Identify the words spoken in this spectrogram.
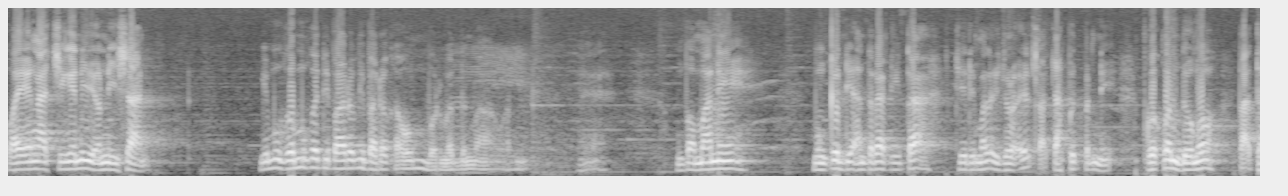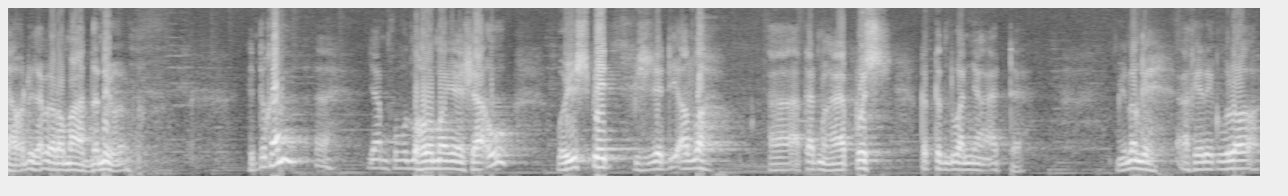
Wae ngaji ngene nisan. Nggih muga-muga diparingi barokah umur ngoten mawon. Ya. Umpamane mungkin di antara kita jadi malah Israel tak cabut peni. Kon donga tak dawani sampai Ramadan itu. Itu kan eh, yang ma yasha'u wa bisa jadi Allah uh, akan menghapus ketentuan yang ada. Mila nggih akhire kula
